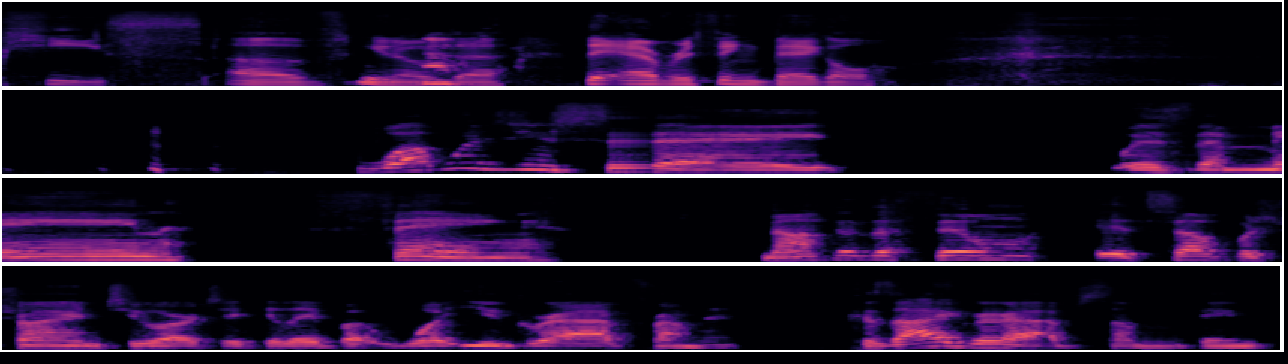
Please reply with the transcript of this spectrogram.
piece of you know Yeah. the the everything bagel what would you say was the main thing not that the film itself was trying to articulate but what you grab from it. Because i grabbed something.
